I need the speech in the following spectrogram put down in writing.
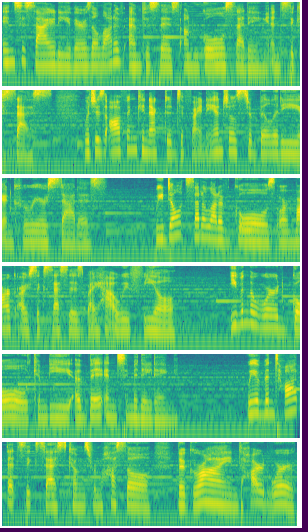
In society, there is a lot of emphasis on goal setting and success, which is often connected to financial stability and career status. We don't set a lot of goals or mark our successes by how we feel. Even the word goal can be a bit intimidating. We have been taught that success comes from hustle, the grind, hard work.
